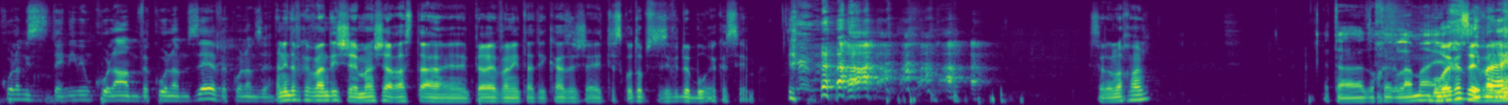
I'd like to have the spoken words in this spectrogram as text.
כולם מזדיינים עם כולם, וכולם זה, וכולם זה. אני דווקא הבנתי שמה שהרס את האימפריה היוונית העתיקה זה שהתעסקות אובססיבית בבורקסים. זה לא נכון? אתה זוכר למה? בורקס יווני?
